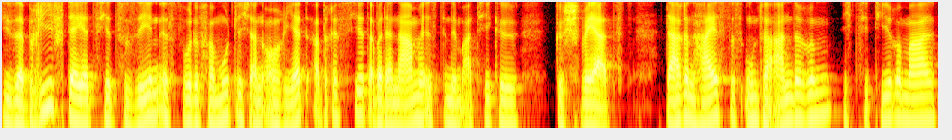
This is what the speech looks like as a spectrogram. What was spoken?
Dieser Brief, der jetzt hier zu sehen ist, wurde vermutlich an Henriette adressiert, aber der Name ist in dem Artikel geschwärzt. Darin heißt es unter anderem, ich zitiere mal,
